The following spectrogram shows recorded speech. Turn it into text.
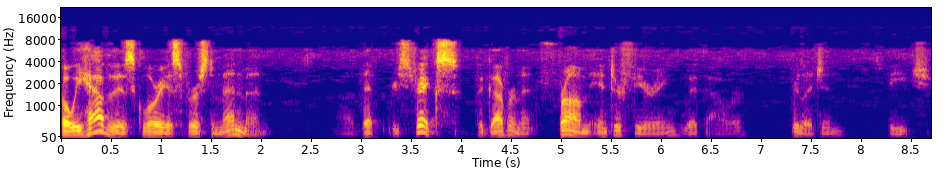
but we have this glorious First Amendment uh, that restricts the government from interfering with our religion, speech,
